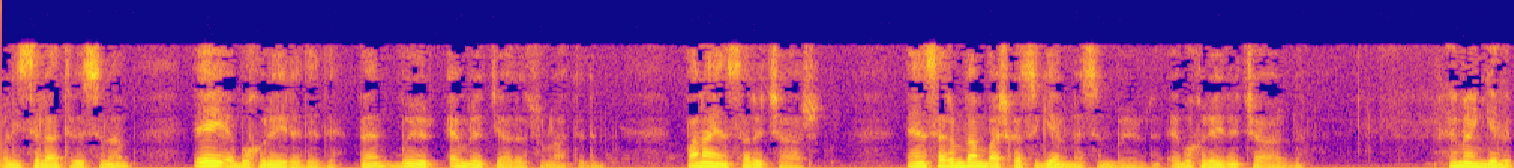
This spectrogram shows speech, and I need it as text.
Aleyhissalatü vesselam Ey Ebu Hureyre dedi. Ben buyur emret ya Resulullah dedim. Bana ensarı çağır. Ensarımdan başkası gelmesin buyurdu. Ebu Hureyre çağırdı. Hemen gelip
